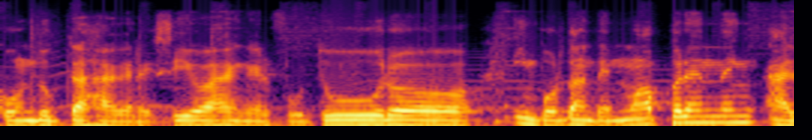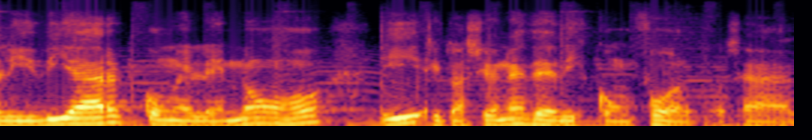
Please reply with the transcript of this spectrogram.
conductas agresivas en el futuro. Importante, no aprenden a lidiar con el enojo y situaciones de disconfort. O sea,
